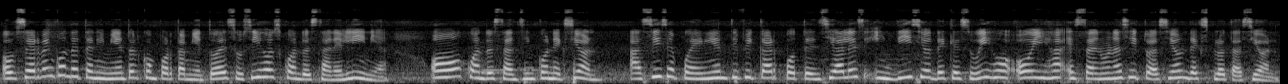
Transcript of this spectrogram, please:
Observen con detenimiento el comportamiento de sus hijos cuando están en línea o cuando están sin conexión. Así se pueden identificar potenciales indicios de que su hijo o hija está en una situación de explotación.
